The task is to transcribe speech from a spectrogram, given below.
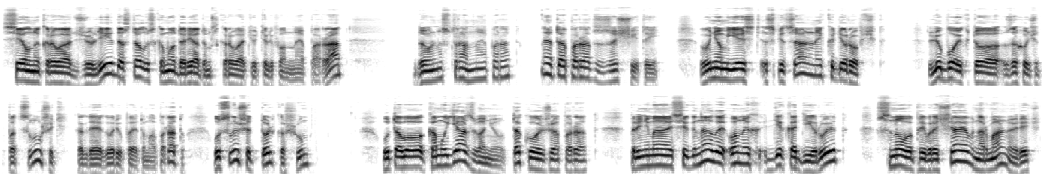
сел на кровать Жюли, достал из комода рядом с кроватью телефонный аппарат. Довольно странный аппарат. Это аппарат с защитой. В нем есть специальный кодировщик. Любой, кто захочет подслушать, когда я говорю по этому аппарату, услышит только шум. У того, кому я звоню, такой же аппарат. Принимая сигналы, он их декодирует, снова превращая в нормальную речь.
